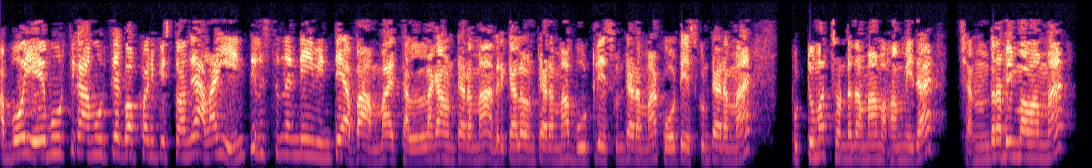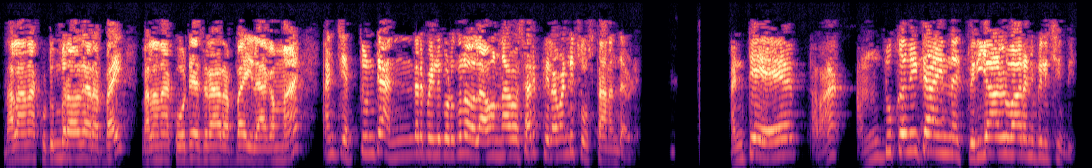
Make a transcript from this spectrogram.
అబ్బో ఏ మూర్తికి ఆ మూర్తి గొప్ప అనిపిస్తోంది? అలా ఏం తెలుస్తుందండి? వింటే అబ్బా అమ్మాయి తెల్లగా ఉంటాడమ్మా అమెరికాలో ఉంటాడమ్మా బూట్లు వేసుకుంటాడమ్మా కోట్ వేసుకుంటాడమ్మా పుట్టుమచ్చ ఉండదమ్మా మొహం మీద. చంద్రబింబమమ్మ బలానా కుటుంబరావు గారు అబ్బాయి బలానా కోటేశ్వరరావు అబ్బాయి ఇలాగమ్మా అని చెప్తుంటే అందరి పెళ్ళి కొడుకులు ఎలా ఉన్నారో ఒకసారి పిలవండి చూస్తానంది ఆవిడ. అంటే పరా- అందుకనిట ఆయన పెరియాళ్ళవారని పిలిచింది.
